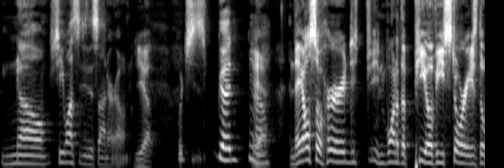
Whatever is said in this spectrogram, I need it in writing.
No, she wants to do this on her own, Yeah. which is good. You Yeah. know, And they also heard in one of the POV stories the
